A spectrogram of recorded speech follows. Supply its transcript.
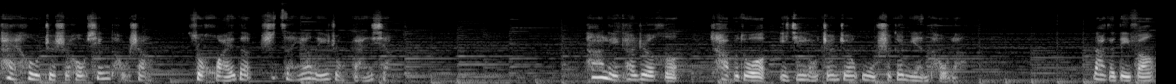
太后这时候心头上所怀的是怎样的一种感想。她离开热河，差不多已经有整整五十个年头了。那个地方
